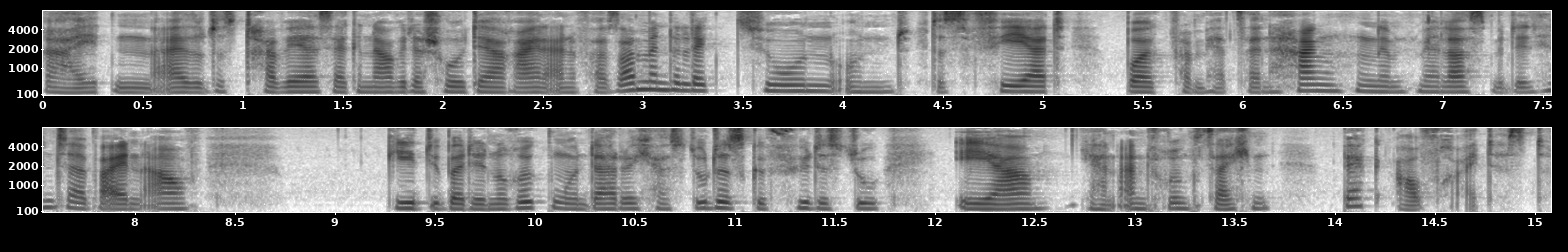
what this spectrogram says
reiten. Also das Travers ist ja genau wie der Schulter herein eine versammelnde Lektion und das Pferd beugt vom Herz seine Hanken, nimmt mehr Last mit den Hinterbeinen auf, geht über den Rücken und dadurch hast du das Gefühl, dass du eher, ja in Anführungszeichen, bergauf reitest.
